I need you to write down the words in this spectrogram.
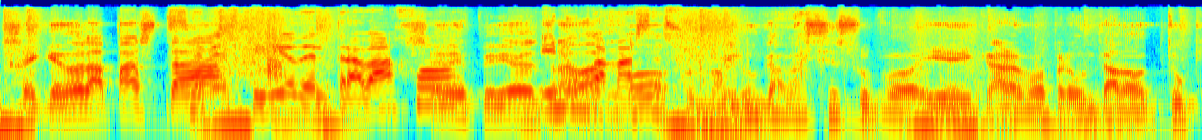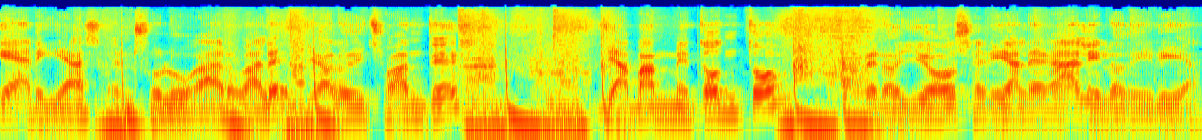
Se quedó la pasta. Se despidió del trabajo. Se despidió del y trabajo. nunca más se supo. Y nunca más se supo. Y claro, hemos preguntado, ¿tú qué harías en su lugar? ¿Vale? Ya lo he dicho antes. Llamadme tonto, pero yo sería legal y lo diría.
